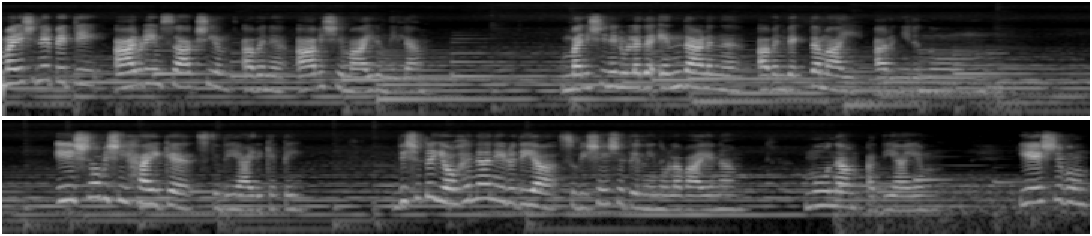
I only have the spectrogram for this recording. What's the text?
മനുഷ്യനെ പറ്റി ആരുടെയും സാക്ഷ്യം അവന് ആവശ്യമായിരുന്നില്ല. മനുഷ്യനിലുള്ളത് എന്താണെന്ന് അവൻ വ്യക്തമായി അറിഞ്ഞിരുന്നു. ഈശോ വിഷിഹായിക്ക് സ്തുതിയായിരിക്കട്ടെ. വിശുദ്ധ യോഹന്നാൻ എഴുതിയ സുവിശേഷത്തിൽ നിന്നുള്ള വായന മൂന്നാം അധ്യായം. യേശുവും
